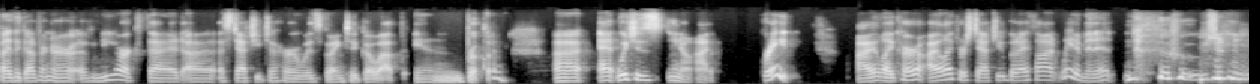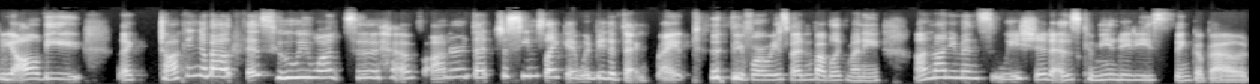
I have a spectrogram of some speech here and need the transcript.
by the governor of New York that uh, a statue to her was going to go up in Brooklyn, uh, and, which is, you know, I, great. I like her. I like her statue, but I thought, wait a minute, shouldn't we all be like talking about this? Who we want to have honored? That just seems like it would be a good thing, right? Before we spend public money on monuments, we should, as communities, think about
